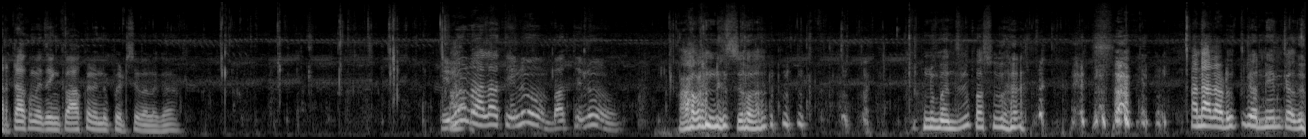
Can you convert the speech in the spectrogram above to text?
అరటాకు మీద ఇంకో ఆకులు ఎందుకు పెట్టే వాళ్ళగా తిను అలా తిను బా తిను. అవన్నీ నువ్వు మంచి పసుపు. అని అలా అడుగుతున్నారు నేను కాదు.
